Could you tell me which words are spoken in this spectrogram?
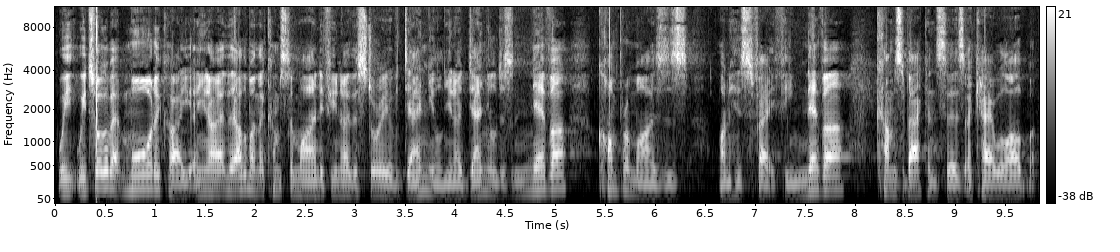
we, we talk about Mordecai, you know, and the other one that comes to mind, if you know the story of Daniel, you know, Daniel just never compromises on his faith. He never comes back and says, okay, well, I'll,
